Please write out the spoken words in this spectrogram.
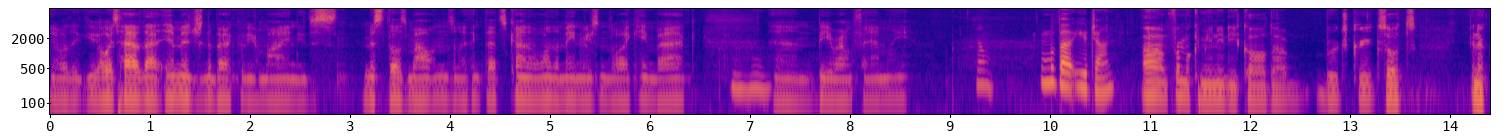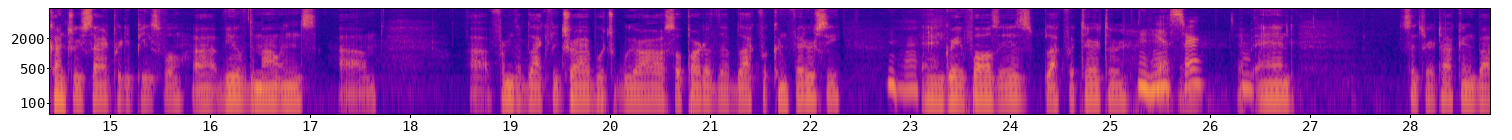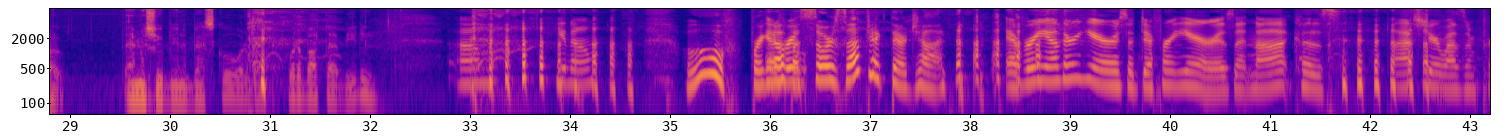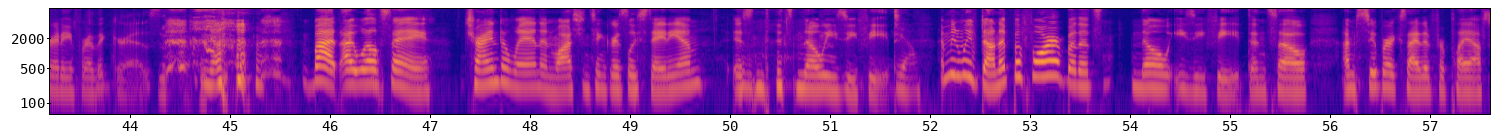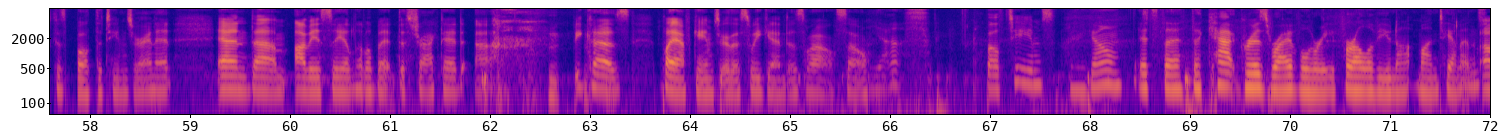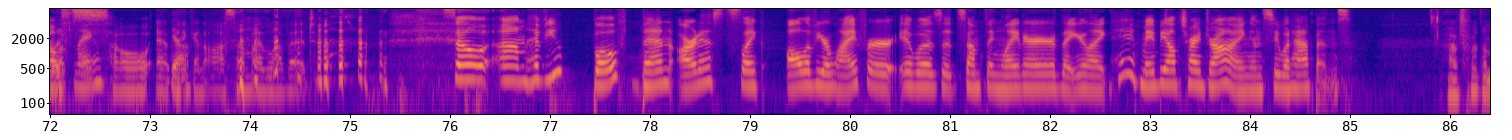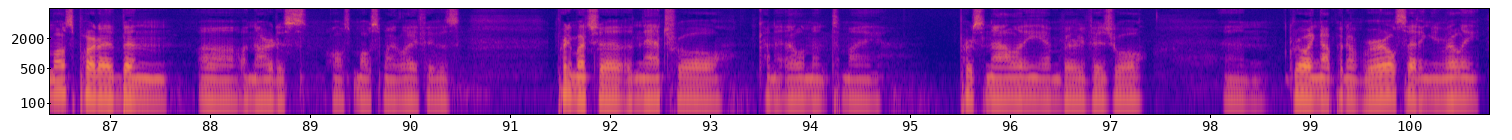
you know, you always have that image in the back of your mind. You just miss those mountains, and I think that's kind of one of the main reasons why I came back Mm-hmm. and be around family. What about you, John? Um, from a community called uh, Birch Creek, so it's in a countryside, pretty peaceful. Uh, view of the mountains. Um, uh, from the Blackfeet tribe, which we are also part of the Blackfoot Confederacy, Mhm. and Great Falls is Blackfoot territory. Mm-hmm. Yes, sir. Yep. Mm. And since you're talking about MSU being the best school, what about what about that beating? Um, you know, Ooh, bringing Every- up a sore subject there, John. every other year is a different year, is it not? Because last year wasn't pretty for the Griz. no. But I will say, trying to win in Washington Grizzly Stadium is it's no easy feat. Yeah. I mean, we've done it before, but it's no easy feat. And so I'm super excited for playoffs because both the teams are in it. And um, obviously a little bit distracted uh, because playoff games are this weekend as well. So Yes. both teams. There you go. It's the the cat griz rivalry for all of you not Montanans Oh, listening. it's so epic Yeah. and awesome. I love it. so, um, have you both been artists like all of your life, or it was it something later that you're like, hey, maybe I'll try drawing and see what happens? Uh, for the most part, I've been uh, an artist most, most of my life. It was pretty much a, a natural kind of element to my personality. I'm very visual, and growing up in a rural setting, you really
